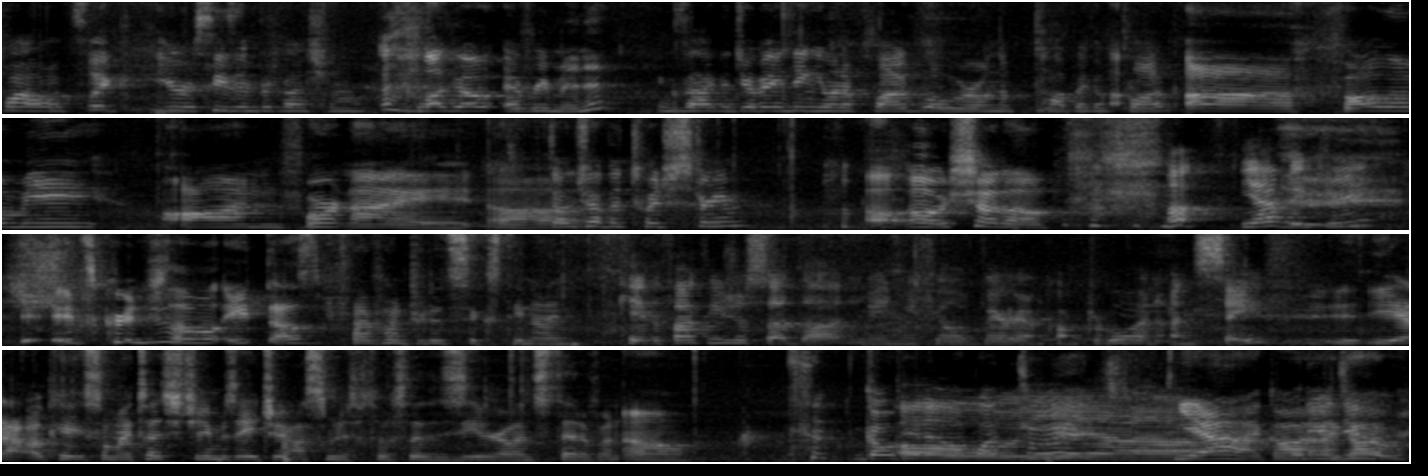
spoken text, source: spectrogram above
Wow, it's like you're a seasoned professional. Plug out every minute. exactly. Do you have anything you want to plug while we're on the topic of plug? Uh, follow me on Fortnite. Uh, Don't you have a Twitch stream? Oh, oh, shut up. Ah, yeah, victory. It's cringe level eight thousand five hundred and sixty-nine. Okay, the fact that you just said that made me feel very uncomfortable and unsafe. Yeah. Okay. So my Twitch stream is AJ Awesome just with a zero instead of an O. Go hit him up on Twitch. Oh, yeah. yeah, I got. What do you I do? got.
